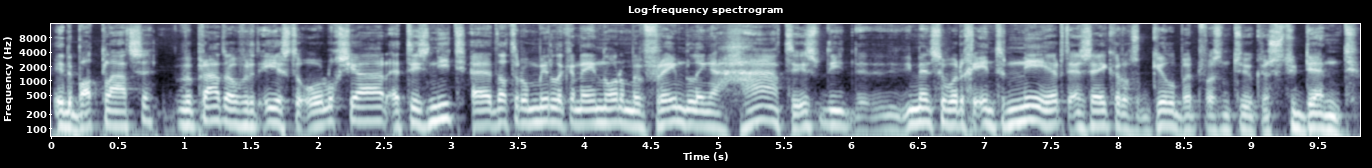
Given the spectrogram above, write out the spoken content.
in de badplaatsen. We praten over het eerste oorlogsjaar. Het is niet uh, dat er onmiddellijk een enorme vreemdelingenhaat is. Die, die mensen worden geïnterneerd. En zeker als Gilbert was natuurlijk een student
